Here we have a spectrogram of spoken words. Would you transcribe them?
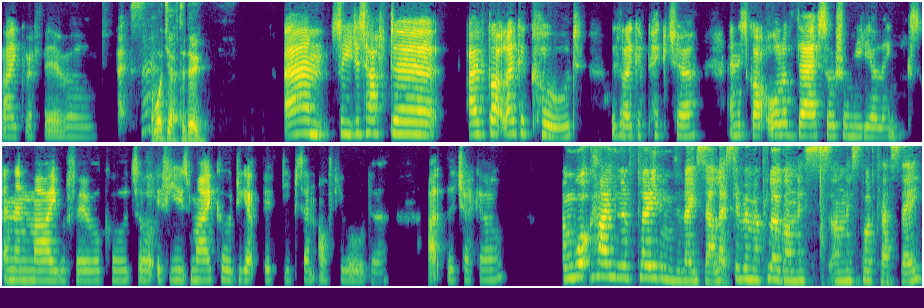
like referral." Excellent. And what do you have to do? Um. So you just have to. I've got like a code with like a picture and it's got all of their social media links and then my referral code. So if you use my code, you get 50% off your order at the checkout. And what kind of clothing do they sell? Let's give them a plug on this on this podcast, eh?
